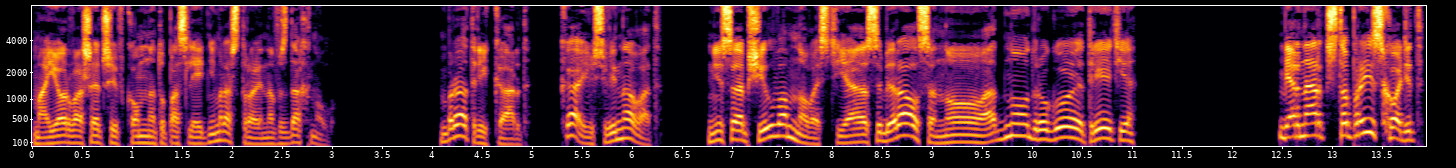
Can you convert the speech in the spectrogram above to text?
Майор, вошедший в комнату последним, расстроенно вздохнул. «Брат Рикард, каюсь, виноват. Не сообщил вам новость, я собирался, но одно, другое, третье. Бернард, что происходит?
